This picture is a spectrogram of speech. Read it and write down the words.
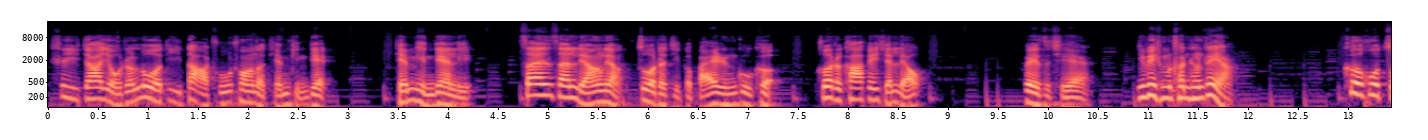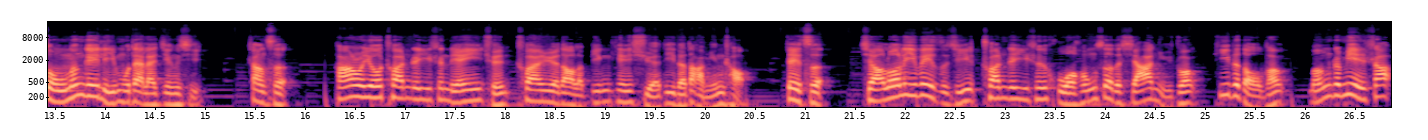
是一家有着落地大橱窗的甜品店。甜品店里三三两两坐着几个白人顾客，喝着咖啡闲聊。魏子琪，你为什么穿成这样？客户总能给李牧带来惊喜。上次。唐若悠穿着一身连衣裙，穿越到了冰天雪地的大明朝。这次，小萝莉魏子琪穿着一身火红色的侠女装，披着斗篷，蒙着面纱，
